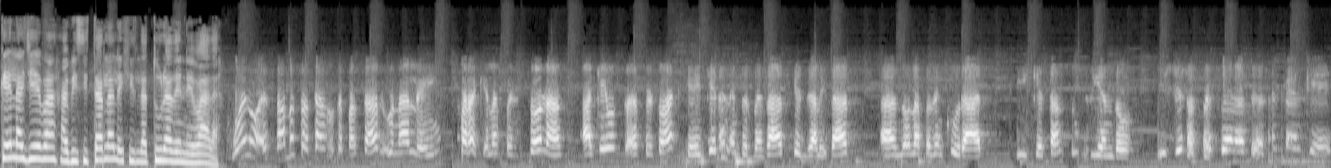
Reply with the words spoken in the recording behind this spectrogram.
qué la lleva a visitar la legislatura de Nevada. Bueno, estamos tratando de pasar una ley para que las personas, aquellas personas que tienen enfermedad que en realidad ah, no la pueden curar y que están sufriendo, y si esas personas sienten que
